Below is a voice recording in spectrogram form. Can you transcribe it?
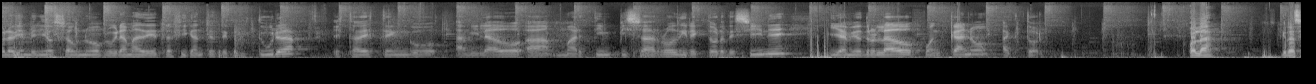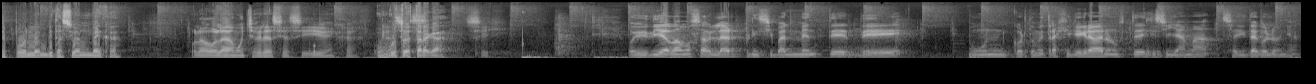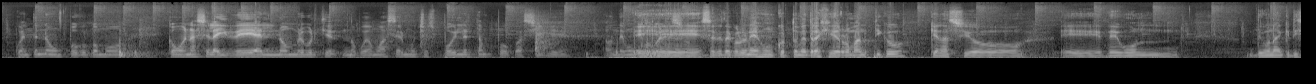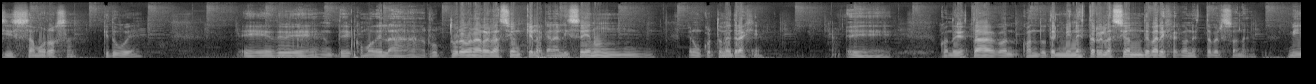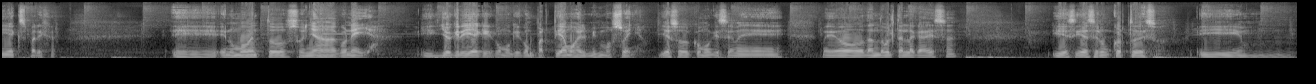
Hola, bienvenidos a un nuevo programa de Traficantes de Cultura. Esta vez tengo a mi lado a Martín Pizarro, director de cine, y a mi otro lado Juan Cano, actor. Hola, gracias por la invitación, Benja. Hola, hola, muchas gracias, sí, Benja. Un gusto estar acá. Sí. Hoy día vamos a hablar principalmente de cortometraje que grabaron ustedes que se llama Sarita Colonia. Cuéntenos un poco cómo, cómo nace la idea, el nombre, porque no podemos hacer mucho spoiler tampoco, así que ahondemos un poco Eh, eso. Sarita Colonia es un cortometraje romántico que nació eh, de, un, de una crisis amorosa que tuve, eh, de, de- como de la ruptura de una relación que la canalicé en un, en un cortometraje. Eh, cuando yo estaba con- cuando terminé esta relación de pareja con esta persona, mi ex pareja, eh, en un momento soñaba con ella. Y yo creía que como que compartíamos el mismo sueño. Y eso como que se me, me dio dando vueltas en la cabeza y decidí hacer un corto de eso. Y, mm,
